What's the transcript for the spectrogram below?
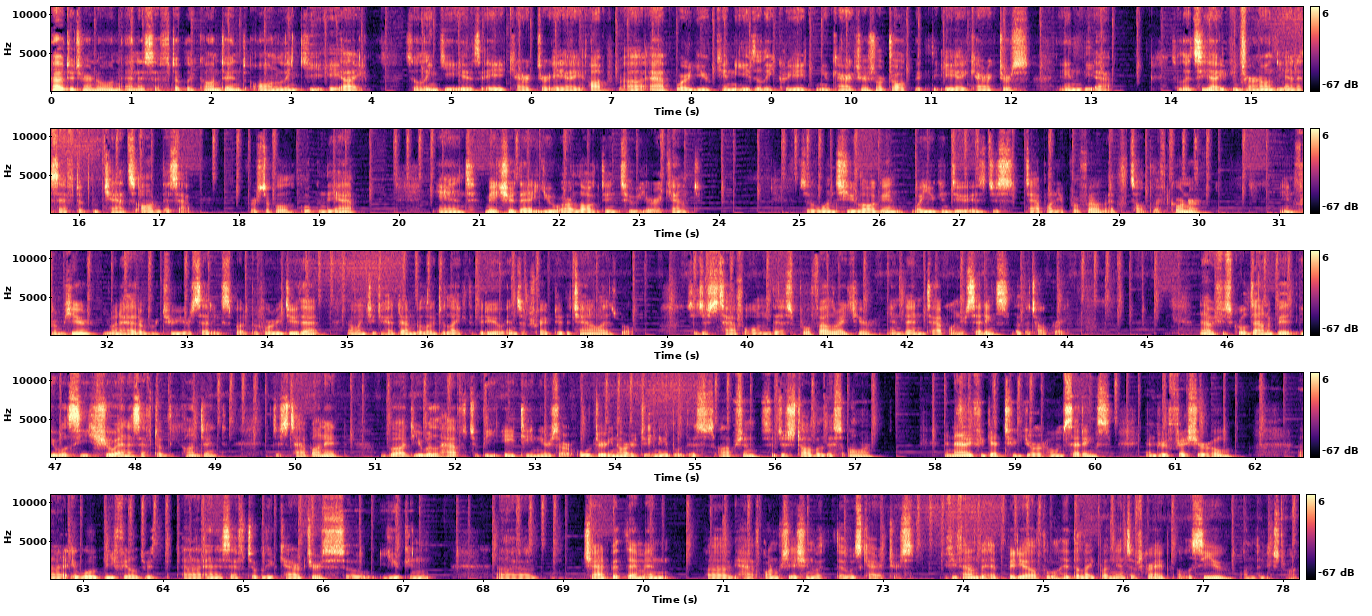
How to turn on NSFW content on Linky AI. So Linky is a character AI op, uh, app where you can easily create new characters or talk with the AI characters in the app. So let's see how you can turn on the NSFW chats on this app. First of all, open the app and make sure that you are logged into your account. So once you log in, what you can do is just tap on your profile at the top left corner. And from here, you want to head over to your settings. But before we do that, I want you to head down below to like the video and subscribe to the channel as well. So just tap on this profile right here and then tap on your settings at the top right. Now if you scroll down a bit, you will see show NSFW content. Just tap on it but you will have to be 18 years or older in order to enable this option so just toggle this on. And now if you get to your home settings and refresh your home uh, it will be filled with uh, NSFW characters so you can uh, chat with them and uh, have conversation with those characters. If you found the video helpful hit the like button and subscribe. I will see you on the next one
